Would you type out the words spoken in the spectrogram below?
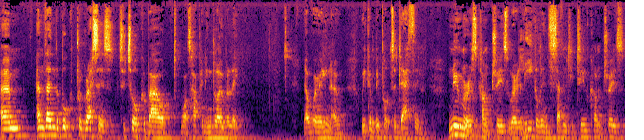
Um, and then the book progresses to talk about what's happening globally. Now, where, you know, we can be put to death in numerous countries, we're illegal in 72 countries.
